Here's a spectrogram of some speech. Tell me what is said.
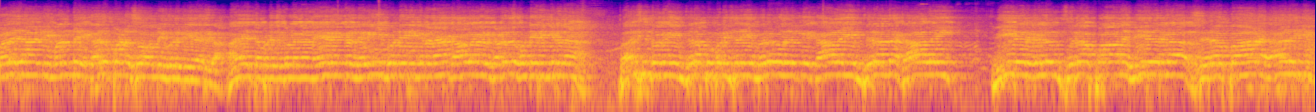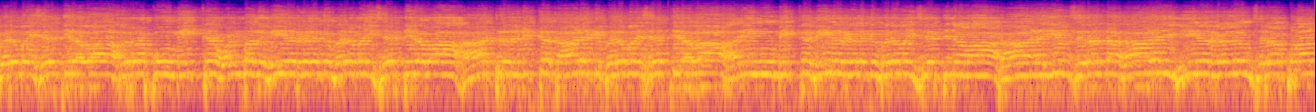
மலையாண்டி மந்தை கருப்பண சுவாமி வருகிறார்கள். ஆயத்தப்படுத்திக் கொள்ளுங்க நேரங்கள் நெருங்கி கொண்டிருக்கின்றன காலங்கள் கடந்து கொண்டிருக்கின்றன பரிசு தொகையும் சிறப்பு பரிசனையும் பெறுவதற்கு காலையும் சிறந்த காலை. வீரர்களும் சிறப்பான வீரர்கள் சிறப்பான வேலைக்கு பெருமை சேர்த்திடவா? சிறப்பு மிக்க ஒன்பது வீரர்களுக்கு பெருமை சேர்த்திடவா? ஆற்றல் மிக்க காலைக்கு பெருமை சேர்த்திடவா? அறிவு மிக்க வீரர்களுக்கு பெருமை சேர்த்திடவா காலையும் சிறந்த காலை வீரர்களும் சிறப்பான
